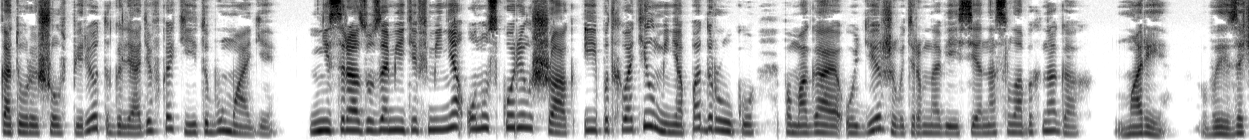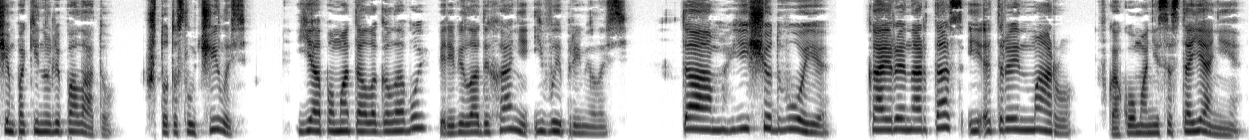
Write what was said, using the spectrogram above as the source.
который шел вперед, глядя в какие-то бумаги. Не сразу заметив меня, он ускорил шаг и подхватил меня под руку, помогая удерживать равновесие на слабых ногах. «Мари, вы зачем покинули палату? Что-то случилось?» Я помотала головой, перевела дыхание и выпрямилась. «Там еще двое. Кайрен Артас и Этрейн Мару. В каком они состоянии?»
